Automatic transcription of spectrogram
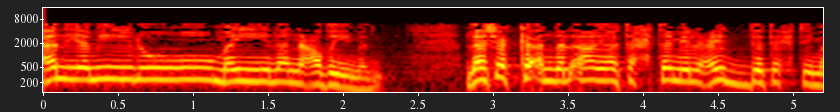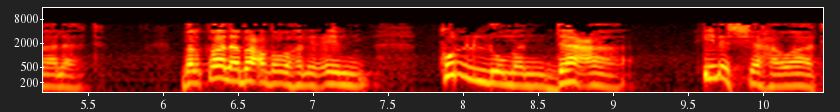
أن يميلوا ميلا عظيما. لا شك أن الآية تحتمل عدة احتمالات. بل قال بعض أهل العلم كل من دعا إلى الشهوات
